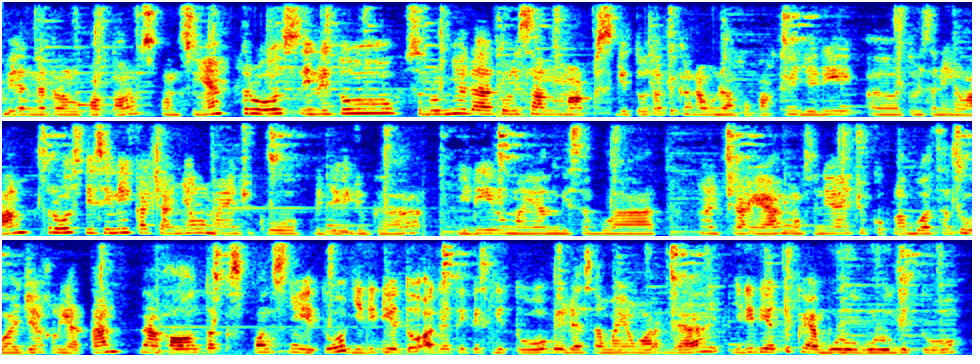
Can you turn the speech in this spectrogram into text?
biar nggak terlalu kotor sponsnya. Terus ini tuh sebelumnya ada tulisan marks gitu, tapi karena udah aku pakai jadi uh, tulisannya hilang. Terus di sini kacanya lumayan cukup gede juga, jadi lumayan bisa buat ngaca ya, maksudnya cukup lah buat satu aja kelihatan. Nah kalau untuk sponsnya itu, jadi dia tuh agak tipis gitu, beda sama yang Wardah. Jadi dia tuh kayak bulu-bulu gitu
